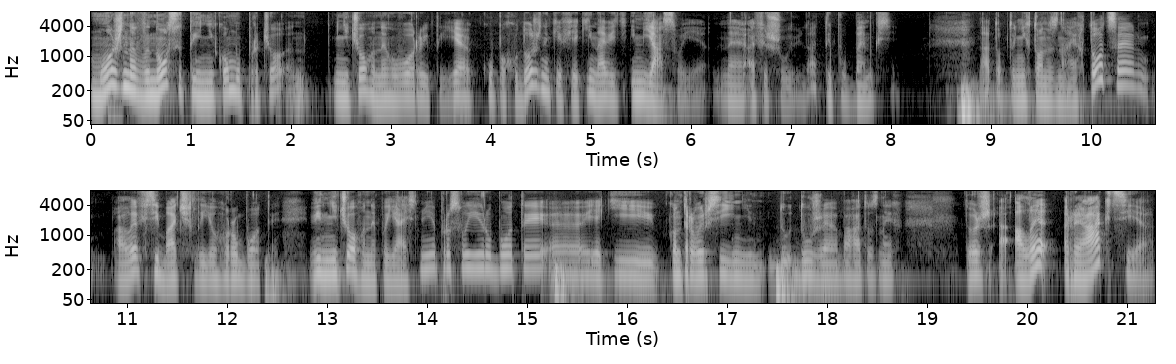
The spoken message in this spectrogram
Можна виносити і нікому про чого. Нічого не говорити. Є купа художників, які навіть ім'я своє не афішують, да? типу Бенксі. Да? Тобто ніхто не знає, хто це, але всі бачили його роботи. Він нічого не пояснює про свої роботи, е, які контроверсійні, дуже багато з них. Тож, але реакція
